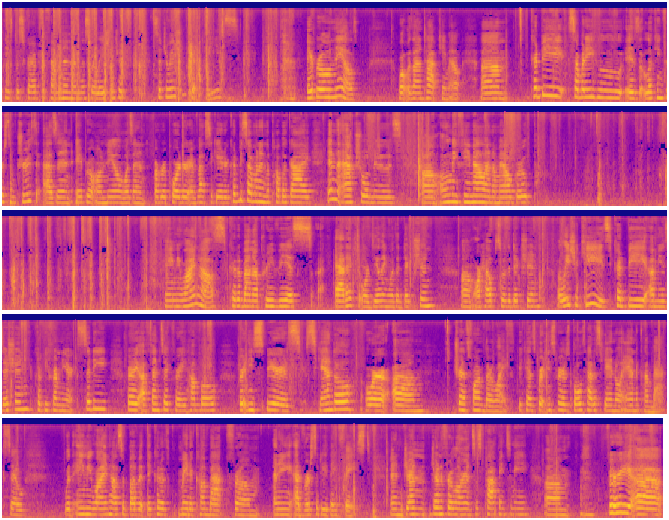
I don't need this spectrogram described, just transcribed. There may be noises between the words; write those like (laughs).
Please describe the feminine in this relationship situation, please. April O'Neil's What Was on Top came out. Um, could be somebody who is looking for some truth, as in April O'Neil wasn't a reporter, investigator. Could be someone in the public eye, in the actual news. Um, only female in a male group. Amy Winehouse could have been a previous addict or dealing with addiction um, or helps with addiction. Alicia Keys could be a musician, could be from New York City, very authentic, very humble. Britney Spears, scandal or um, transformed their life because Britney Spears both had a scandal and a comeback. So with Amy Winehouse above it, they could have made a comeback from any adversity they faced. And Jen, Jennifer Lawrence is popping to me. Um, (laughs) very, uh,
